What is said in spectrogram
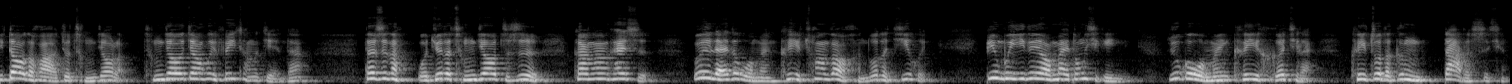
一到的话就成交了，成交将会非常的简单。但是呢，我觉得成交只是刚刚开始，未来的我们可以创造很多的机会，并不一定要卖东西给你。如果我们可以合起来，可以做的更大的事情。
